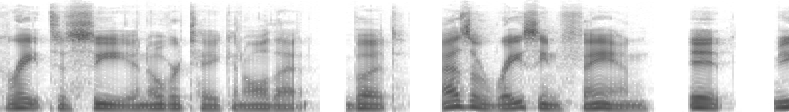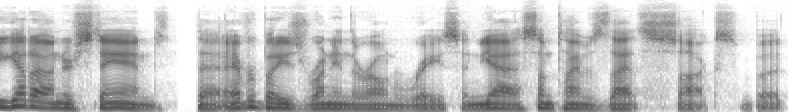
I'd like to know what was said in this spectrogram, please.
great to see and overtake and all that, but as a racing fan, it you got to understand that everybody's running their own race, and yeah, sometimes that sucks, but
